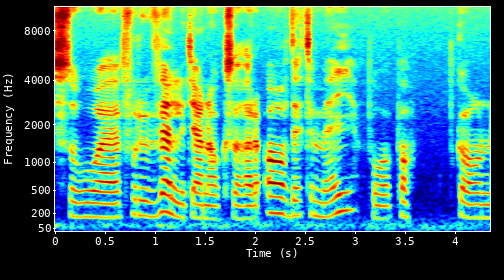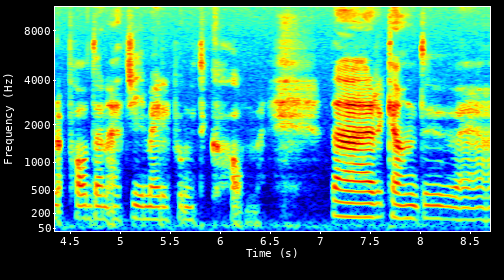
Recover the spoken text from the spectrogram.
så eh, får du väldigt gärna också höra av dig till mig på popcornpodden gmail.com. Där kan du eh,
